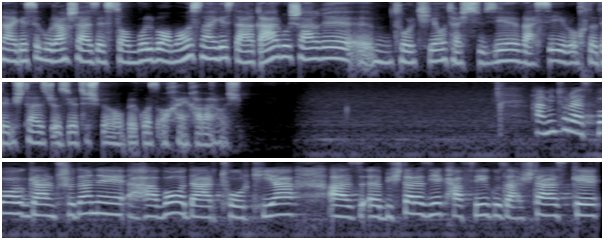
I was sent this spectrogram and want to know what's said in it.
نرگس هورخش از استانبول با ماست. نرگس در غرب و شرق ترکیه آتش سوزی وسیعی رخ داده. بیشتر از جزئیاتش به ما بگو. از آخرین خبرهاش. همینطور است با گرم شدن هوا در ترکیه از بیشتر از یک هفته گذشته است که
